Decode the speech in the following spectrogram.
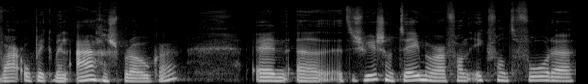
waarop ik ben aangesproken. En uh, het is weer zo'n thema waarvan ik van tevoren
